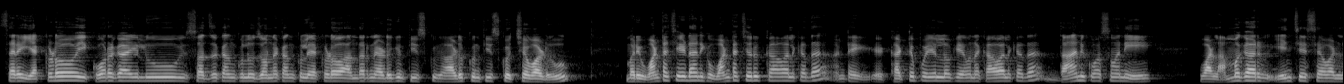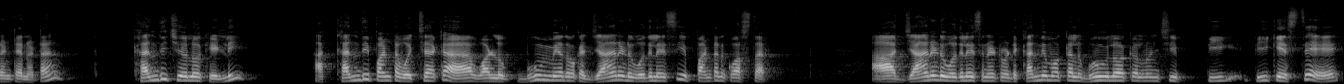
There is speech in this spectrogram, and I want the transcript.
సరే ఎక్కడో ఈ కూరగాయలు సజ్జ కంకులు జొన్న కంకులు ఎక్కడో అందరిని అడుగుని తీసుకు అడుక్కుని తీసుకొచ్చేవాడు. మరి వంట చేయడానికి వంట చెరుకు కావాలి కదా? అంటే కట్టె పొయ్యిల్లోకి ఏమైనా కావాలి కదా? దానికోసమని వాళ్ళ అమ్మగారు ఏం చేసేవాళ్ళంటేనట కంది చేలోకి వెళ్ళి ఆ కంది పంట వచ్చాక వాళ్ళు భూమి మీద ఒక జానుడు వదిలేసి పంటను కోస్తారు. ఆ జానుడు వదిలేసినటువంటి కంది మొక్కలను భూమిలోకల నుంచి పీ పీకేస్తే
